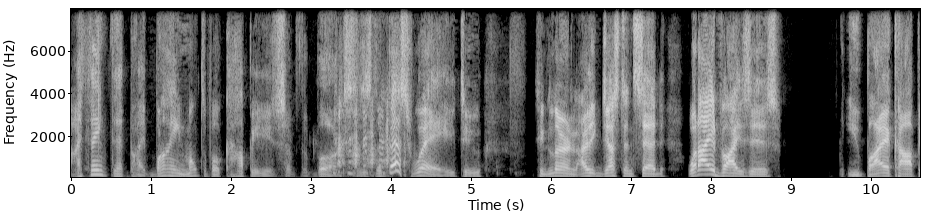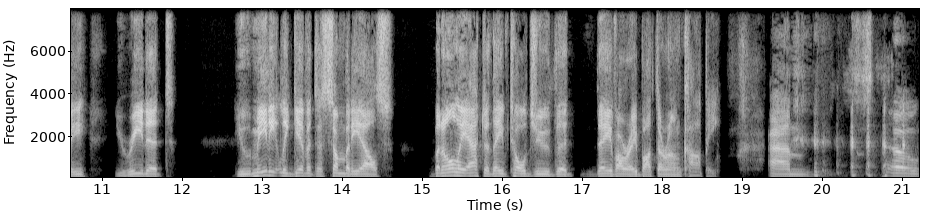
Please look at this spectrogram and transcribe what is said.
I think that by buying multiple copies of the books is the best way to to learn. I think Justin said what I advise is you buy a copy, you read it, you immediately give it to somebody else, but only after they've told you that they've already bought their own copy. Um, so,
